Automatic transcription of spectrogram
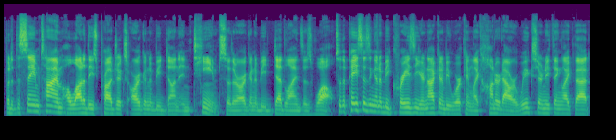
but at the same time, a lot of these projects are gonna be done in teams, so there are gonna be deadlines as well. So the pace isn't gonna be crazy, you're not gonna be working like 100 hour weeks or anything like that,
